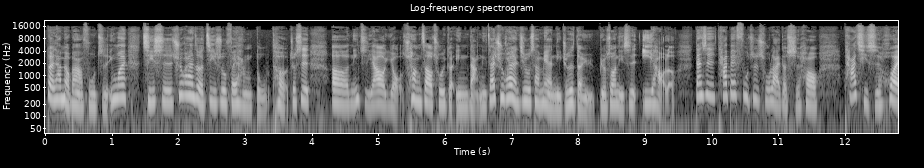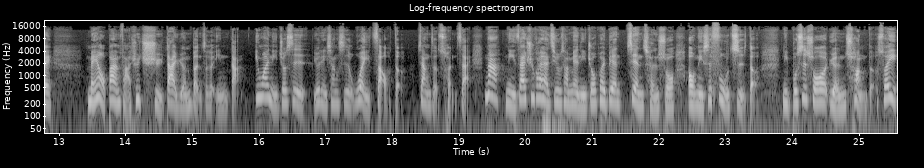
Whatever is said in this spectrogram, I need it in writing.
对，它没有办法复制，因为其实区块链这个技术非常独特，就是呃，你只要有创造出一个音档，你在区块链技术上面，你就是等于，比如说你是一好了，但是它被复制出来的时候，它其实会没有办法去取代原本这个音档。因为你就是有点像是伪造的这样子存在，那你在区块链技术上面，你就会变建成说，哦，你是复制的，你不是说原创的。所以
